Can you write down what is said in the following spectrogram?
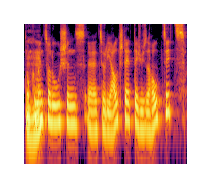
Document mhm. Solutions, äh, Zürich-Altstädte, ist unser Hauptsitz.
